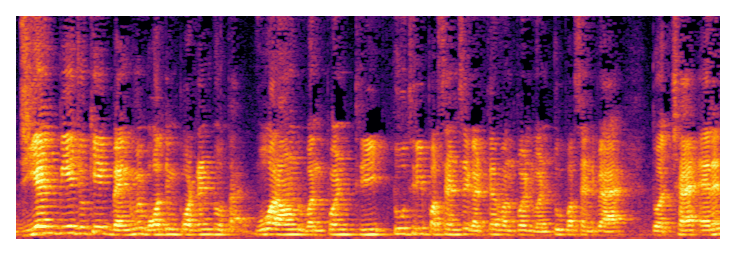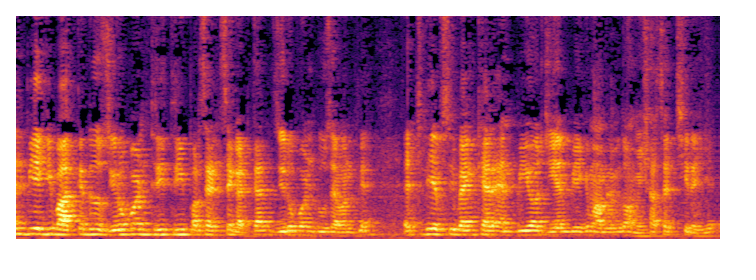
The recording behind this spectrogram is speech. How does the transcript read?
जीएनपीए जो कि एक बैंक में बहुत इंपॉर्टेंट होता है, वो अराउंड 1.323 परसेंट से घटकर 1.12 परसेंट पे आया तो अच्छा है एनएनपीए की बात करें तो 0.33 परसेंट से घटकर 0.27 पे। एच बैंक खैर एनपीए और जीएनपीए के मामले में तो हमेशा से अच्छी रही है।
